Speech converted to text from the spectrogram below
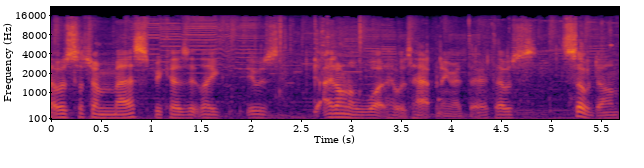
That was such a mess because it like it was I don't know what was happening right there. That was so dumb.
